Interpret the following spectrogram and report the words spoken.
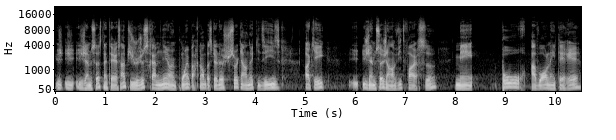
J'aime ça, c'est intéressant. Puis, je veux juste ramener un point, par contre, parce que là, je suis sûr qu'il y en a qui disent OK, j'aime ça, j'ai envie de faire ça, mais pour avoir l'intérêt,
